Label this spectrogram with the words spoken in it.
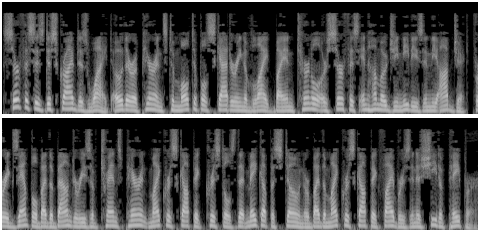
Surfaces described as white owe their appearance to multiple scattering of light by internal or surface inhomogeneities in the object, for example by the boundaries of transparent microscopic crystals that make up a stone or by the microscopic fibers in a sheet of paper.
